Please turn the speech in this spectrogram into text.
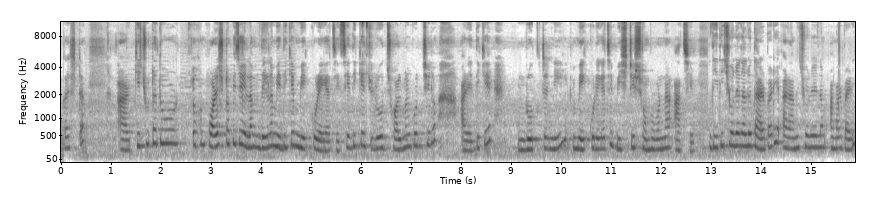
আকাশটা। আর কিছুটা দূর যখন পরের স্টপেজে এলাম, দেখলাম এদিকে মেঘ করে গেছে। সেদিকে রোদ ঝলমল করছিল, আর এদিকে রোদটা নেই, মেঘ করে গেছে, বৃষ্টির সম্ভাবনা আছে। দিদি চলে গেল তার বাড়ি আর আমি চলে এলাম আমার বাড়ি।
